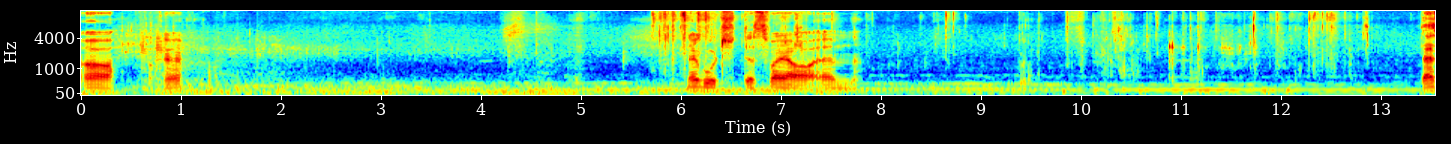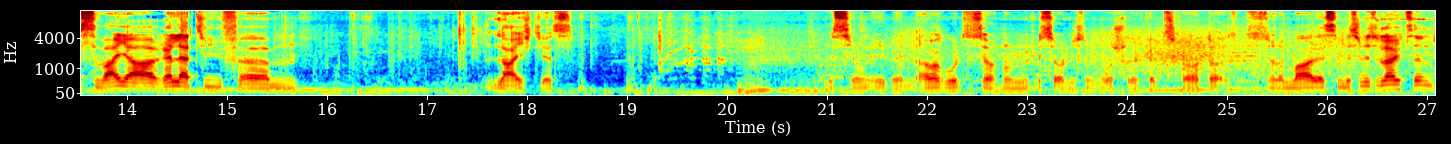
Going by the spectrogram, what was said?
Ah, okay. Na gut, das war ja, ähm... Das war ja relativ, ähm... Leicht jetzt. Die Mission eben. Aber gut, ist ja auch noch, ist ja auch nicht so ein hoher Schwierigkeitsgrad. Da ist es ja normal, dass die Missionen nicht so leicht sind.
